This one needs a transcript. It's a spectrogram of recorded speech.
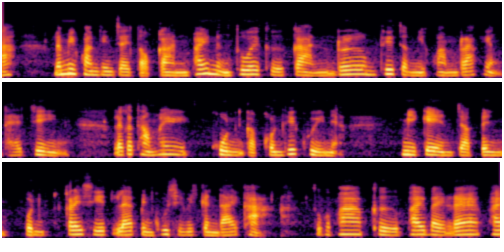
ะ และมีความจริงใจต่อกันไพ่หนึ่งถ้วยคือการเริ่มที่จะมีความรักอย่างแท้จริง แล้วก็ทำให้คุณกับคนที่คุยเนี่ยมีเกณฑ์จะเป็นคนใกล้ชิดและเป็นคู่ชีวิตกันได้ค่ะ สุขภาพคือไพ่ใบแรกไพ่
